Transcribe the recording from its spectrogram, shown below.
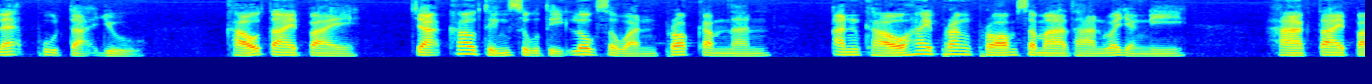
และภูตะอยู่ เขาตายไปจะเข้าถึงสุติโลกสวรรค์เพราะกรรมนั้น อันเขาให้พรั่งพร้อมสมาทานไว้อย่างนี้ หากตายไป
